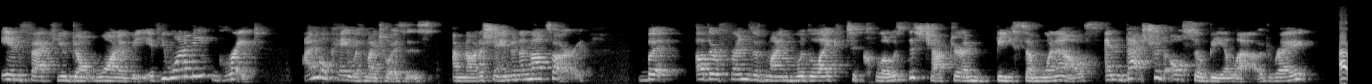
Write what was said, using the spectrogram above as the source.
in fact you don't want to be, if you want to be, great. I'm okay with my choices. I'm not ashamed and I'm not sorry. But other friends of mine would like to close this chapter and be someone else, and that should also be allowed, right? Uh,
